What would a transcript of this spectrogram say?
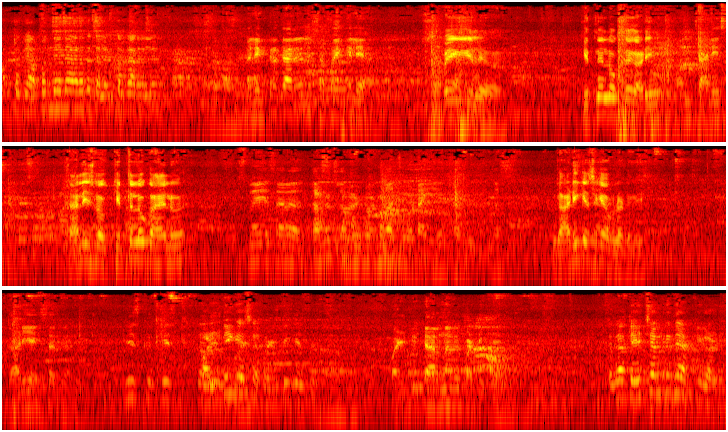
आप तो ज्ञापन देने आ रहे थे कलेक्टर कार्यालय। कलेक्टर कार्यालय सफ़ाई के लिए आए थे। सफ़ाई के लिए। कितने लोग थे गाड़ी में? हम चालीस। चालीस लोग। कितने लोग घायल हुए? उसमें सर दस लोगों को थोड़ा चोट आई है सर दस गाड़ी कैसे क्या पलट गई? गाड़ी एक्सर गाड़ी। किस किस पलटी कैसे? पलटी कैसे? पलटी टर्न में पलटी कैसे तेज चल रही थी आपकी गाड़ी?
